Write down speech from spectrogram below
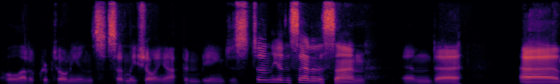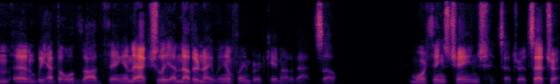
a whole lot of Kryptonians suddenly showing up and being just on the other side of the sun, and uh, um, and we had the whole Zod thing, and actually another Nightwing and Flamebird came out of that. So more things change, etc., etc.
